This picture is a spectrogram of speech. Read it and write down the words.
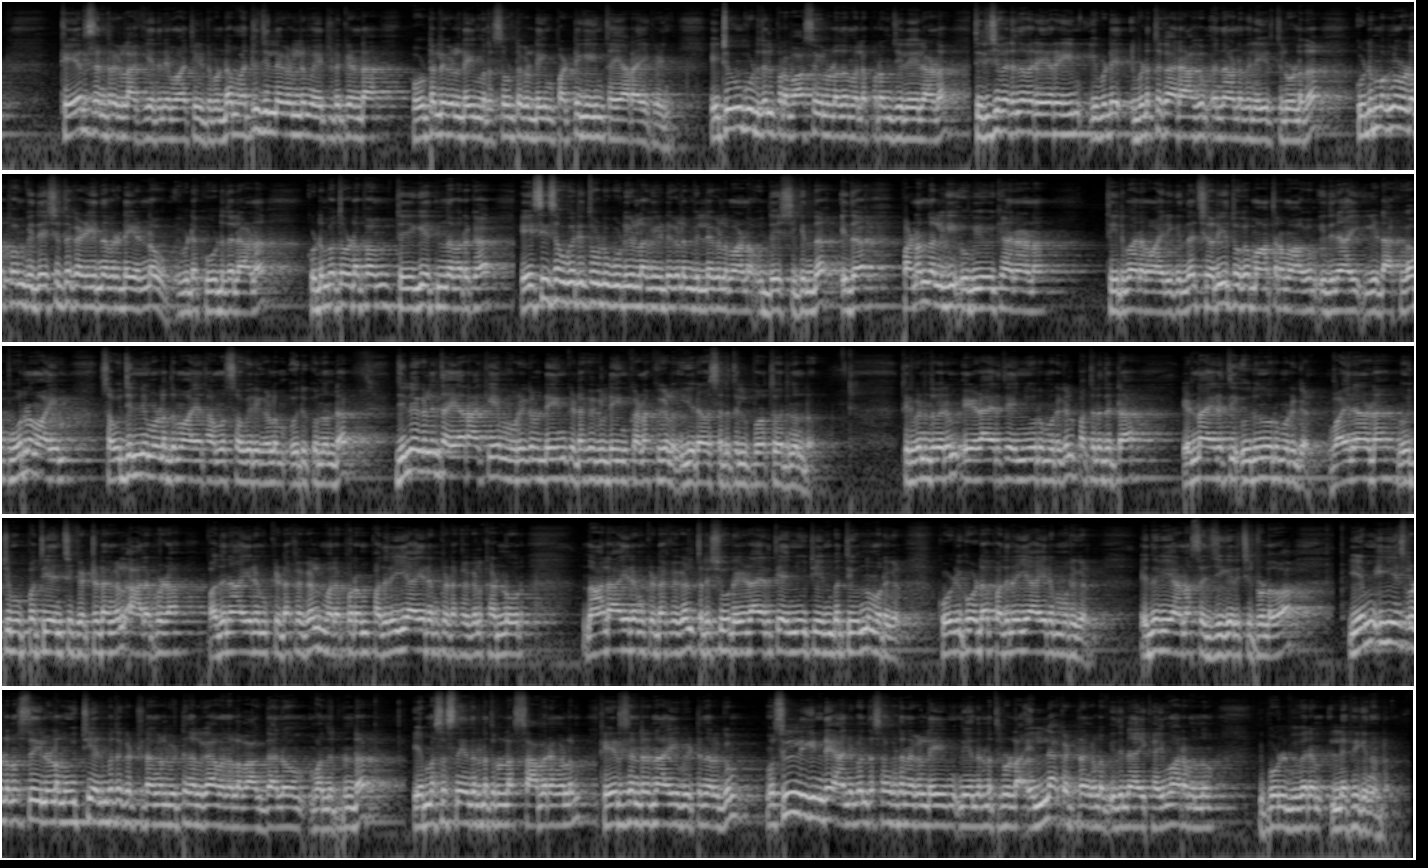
കെയർ സെന്ററുകളാക്കി അതിനെ മാറ്റിയിട്ടുമുണ്ട്. മറ്റു ജില്ലകളിലും ഏറ്റെടുക്കേണ്ട ഹോട്ടലുകളുടെയും റിസോർട്ടുകളുടെയും പട്ടികയും തയ്യാറായി കഴിഞ്ഞു. ഏറ്റവും കൂടുതൽ പ്രവാസികളുള്ളത് മലപ്പുറം ജില്ലയിലാണ്. തിരിച്ചു വരുന്നവരേറെയും ഇവിടെ ഇവിടത്തുകാരാകും എന്നാണ് വിലയിരുത്തലുള്ളത്. കുടുംബങ്ങളോടൊപ്പം വിദേശത്ത് കഴിയുന്നവരുടെ എണ്ണവും ഇവിടെ കൂടുതലാണ്. കുടുംബത്തോടൊപ്പം തിരികെ എത്തുന്നവർക്ക് എ സി സൗകര്യത്തോടു കൂടിയുള്ള വീടുകളും വില്ലകളുമാണ് ഉദ്ദേശിക്കുന്നത്. ഇത് പണം നൽകി ഉപയോഗിക്കാനാണ് തീരുമാനമായിരിക്കുന്നത് ചെറിയ തുക മാത്രമാകും ഇതിനായി ഈടാക്കുക. പൂർണമായും സൗജന്യമുള്ളതുമായ താമസ സൗകര്യങ്ങളും ഒരുക്കുന്നുണ്ട്. ജില്ലകളിൽ തയ്യാറാക്കിയ മുറികളുടെയും കിടക്കുകളുടെയും കണക്കുകളും ഈ ഒരു അവസരത്തിൽ പുറത്തു വരുന്നുണ്ട്. തിരുവനന്തപുരം ഏഴായിരത്തി അഞ്ഞൂറ് മുറികൾ പത്തനംതിട്ട എണ്ണായിരത്തി ഒരുന്നൂറ് മുറികൾ വയനാട് നൂറ്റി മുപ്പത്തിയഞ്ച് കെട്ടിടങ്ങൾ ആലപ്പുഴ പതിനായിരം കിടക്കകൾ മലപ്പുറം പതിനയ്യായിരം കിടക്കകൾ കണ്ണൂർ നാലായിരം കിടക്കകൾ തൃശ്ശൂർ ഏഴായിരത്തി അഞ്ഞൂറ്റി എൺപത്തി ഒന്ന് മുറികൾ കോഴിക്കോട് പതിനയ്യായിരം മുറികൾ എന്നിവയാണ് സജ്ജീകരിച്ചിട്ടുള്ളത്. എം ഇ എസ് ഉടമസ്ഥതയിലുള്ള നൂറ്റി അൻപത് കെട്ടിടങ്ങൾ വിട്ടു നൽകാമെന്നുള്ള വാഗ്ദാനവും വന്നിട്ടുണ്ട്. എം എസ് എസ് നിയന്ത്രണത്തിലുള്ള സ്ഥാപനങ്ങളും കെയർ സെന്ററിനായി വിട്ടു നൽകും. മുസ്ലിം ലീഗിന്റെ അനുബന്ധ സംഘടനകളുടെയും നിയന്ത്രണത്തിലുള്ള എല്ലാ കെട്ടിടങ്ങളും ഇതിനായി കൈമാറുമെന്നും ഇപ്പോൾ വിവരം ലഭിക്കുന്നുണ്ട്.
